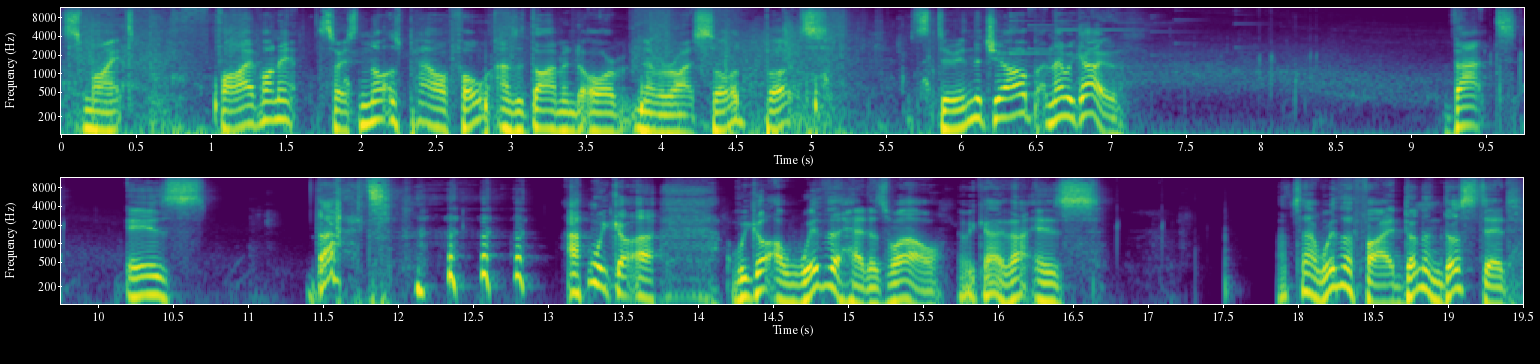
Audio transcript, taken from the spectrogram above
smite 5 on it. So it's not as powerful as a diamond or netherite sword, but it's doing the job. And there we go. That is that. and we got a we got a wither head as well. There we go. That is that's our wither fight done and dusted.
